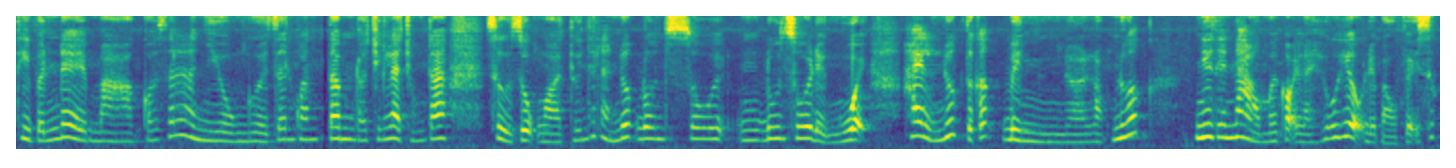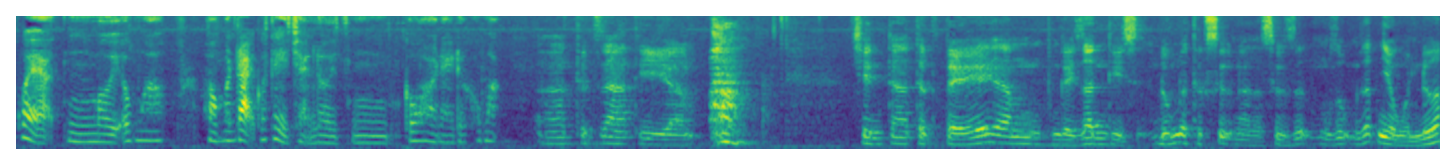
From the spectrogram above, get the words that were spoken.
thì vấn đề mà có rất là nhiều người dân quan tâm đó chính là chúng ta sử dụng uh, thứ nhất là nước đun sôi đun sôi để nguội hay là nước từ các bình uh, lọc nước. Như thế nào mới gọi là hữu hiệu để bảo vệ sức khỏe mời ông uh, Hoàng Văn Đại có thể trả lời ừ, câu hỏi này được không ạ? À, thực ra thì trên à, thực tế um, người dân thì đúng là thực sự là sử dụng dụng rất nhiều nguồn nước.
